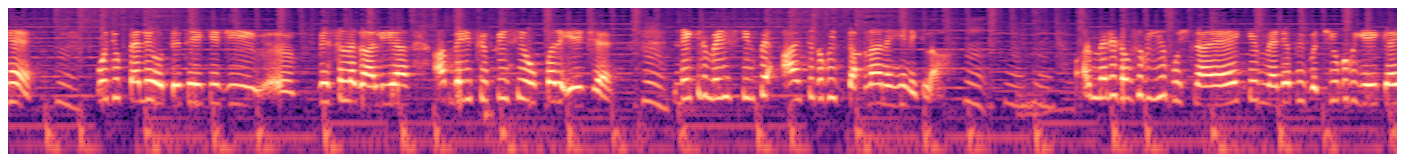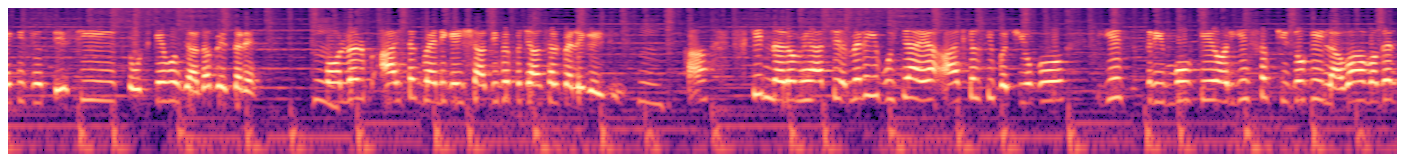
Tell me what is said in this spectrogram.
हैं हम्म। वो जो पहले होते थे कि जी बेसन लगा लिया अब मेरी फिफ्टी से ऊपर एज है। हम्म। लेकिन मेरी स्किन पे आज तक कभी दाना नहीं निकला। हम्म, और मेरे डॉक्टर साहब ये पूछना है कि मैंने अपनी बच्चियों को भी यही कहा है कि जो देसी टोटके वो ज़्यादा बेहतर है। कॉलर आज तक मैंने गई शादी में पचास साल पहले गई थी। हाँ स्किन नरम है आज मेरे ये पूछना है आजकल की बच्चियों को ये क्रीमों के और ये सब चीज़ों के अलावा हम अगर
